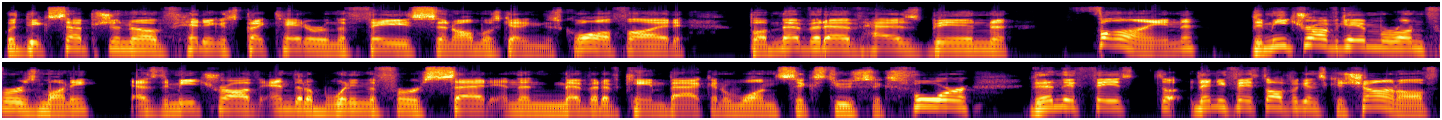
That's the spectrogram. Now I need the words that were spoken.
with the exception of hitting a spectator in the face and almost getting disqualified. But Medvedev has been fine. Dimitrov gave him a run for his money as Dimitrov ended up winning the first set, and then Medvedev came back and won 6-2, 6-4. Then they faced then he faced off against Khachanov,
